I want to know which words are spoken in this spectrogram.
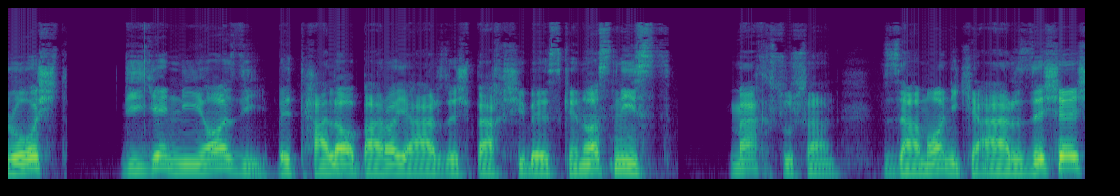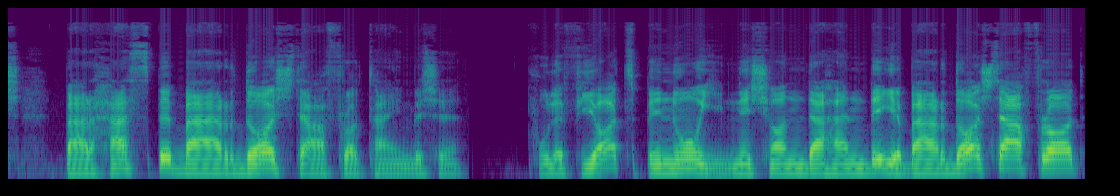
رشد دیگه نیازی به طلا برای ارزش بخشی به اسکناس نیست. مخصوصا زمانی که ارزشش بر حسب برداشت افراد تعیین بشه. پول فیات به نوعی نشان دهنده برداشت افراد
